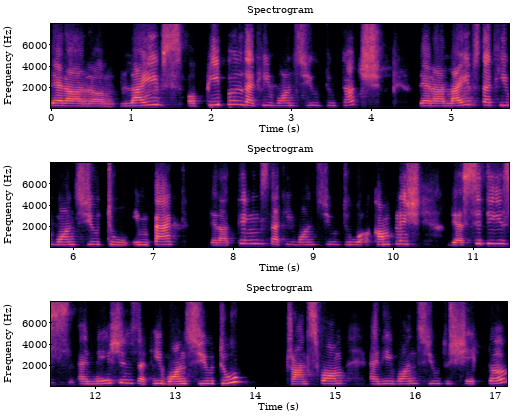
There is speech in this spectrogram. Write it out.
there are um, lives of people that he wants you to touch. There are lives that he wants you to impact. There are things that he wants you to accomplish. There are cities and nations that he wants you to transform and he wants you to shake the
